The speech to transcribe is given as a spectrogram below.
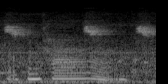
ขอบคุณค่ะ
